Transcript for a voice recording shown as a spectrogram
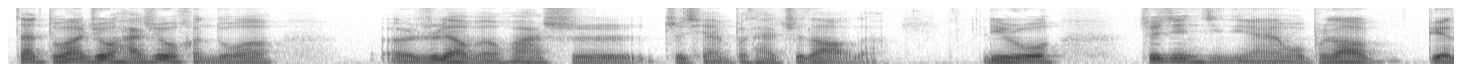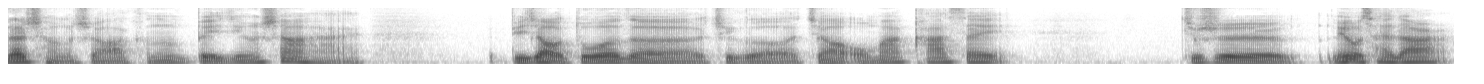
但读完之后还是有很多，呃，日料文化是之前不太知道的。例如最近几年，我不知道别的城市啊，可能北京、上海比较多的这个叫 omakase，就是没有菜单，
